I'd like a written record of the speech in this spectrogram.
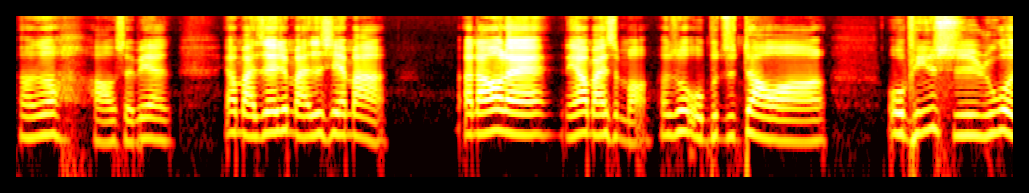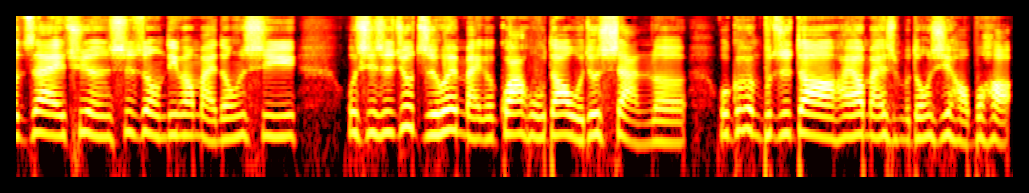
然后说好，随便要买这些就买这些嘛。啊，然后嘞，你要买什么？他说我不知道啊。我平时如果在屈臣氏这种地方买东西，我其实就只会买个刮胡刀，我就闪了。我根本不知道还要买什么东西，好不好？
